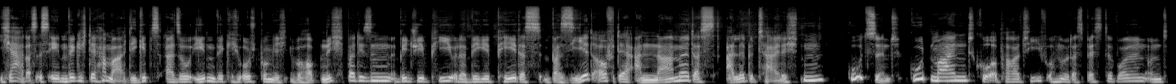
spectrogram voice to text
Ja, das ist eben wirklich der Hammer. Die gibt's also eben wirklich ursprünglich überhaupt nicht bei diesem BGP oder BGP. Das basiert auf der Annahme, dass alle Beteiligten gut sind, gut meinend, kooperativ und nur das Beste wollen. Und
